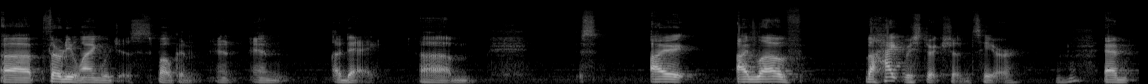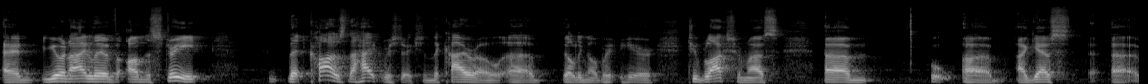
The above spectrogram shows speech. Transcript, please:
uh, 30 languages spoken in, in a day. Um, I I love the height restrictions here, and and you and I live on the street that caused the height restriction. The Cairo uh, building over here, two blocks from us. Um, uh, I guess uh,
